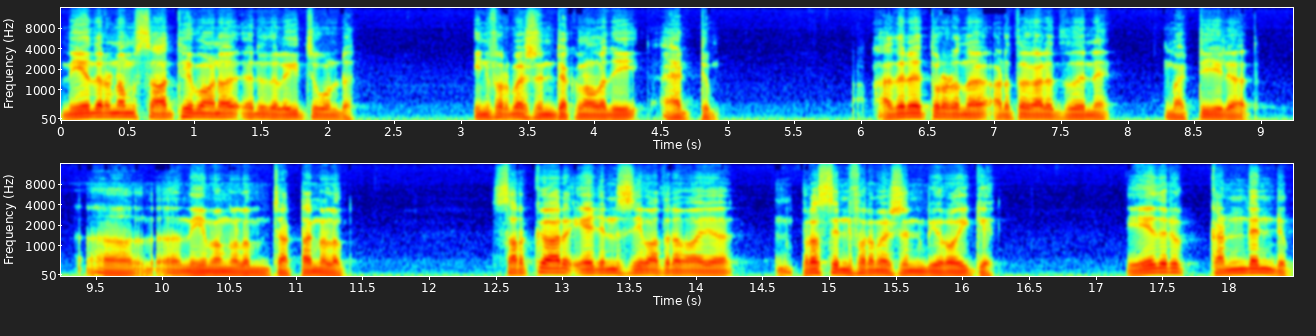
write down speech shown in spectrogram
നിയന്ത്രണം സാധ്യമാണ് എന്ന് തെളിയിച്ചുകൊണ്ട് ഇൻഫർമേഷൻ ടെക്നോളജി ആക്റ്റും അതിനെ തുടർന്ന് അടുത്ത കാലത്ത് തന്നെ മറ്റ് ചില നിയമങ്ങളും ചട്ടങ്ങളും സർക്കാർ ഏജൻസി മാത്രമായ പ്രസ് ഇൻഫർമേഷൻ ബ്യൂറോയ്ക്ക് ഏതൊരു കണ്ടന്റും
